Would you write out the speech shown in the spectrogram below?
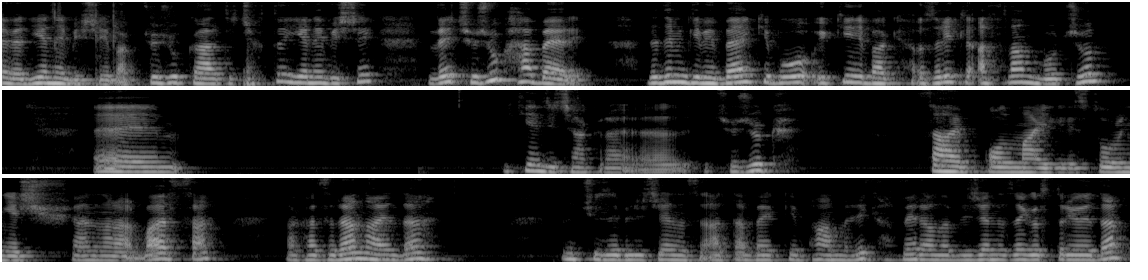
Evet yeni bir şey bak çocuk kartı çıktı yeni bir şey ve çocuk haberi. Dediğim gibi belki bu iki bak özellikle Aslan Burcu Ee, ikinci çakra e, çocuk sahip olma ilgili sorun yaşayanlar varsa bak Haziran ayında çözebileceğinizi hatta belki hamilelik haber alabileceğinize gösteriyor da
